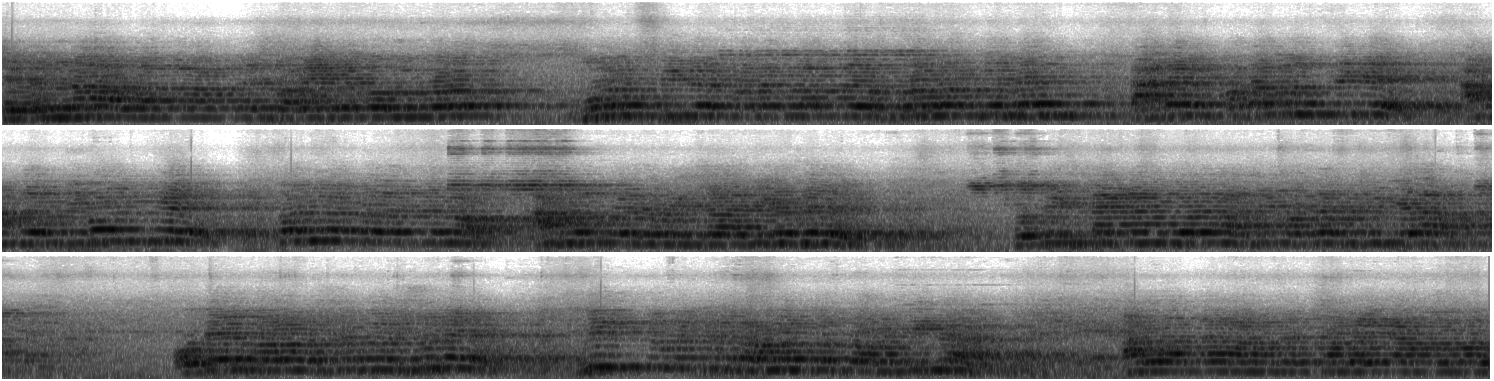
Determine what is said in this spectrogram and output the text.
সেজন্য আমাদের করবেন। তাদের কথাগুলো থেকে আমরা জীবনকে তৈরি করে দেবো, ইনশাআল্লাহ। কথা কিছু গেলাম ওদের পরামর্শগুলো শুনে মৃত্যু পর্যন্ত আমল করতে আল্লাহ তাআলা আমাদের সবাইকে আমল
